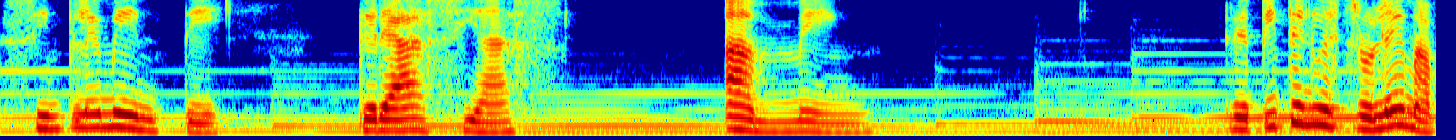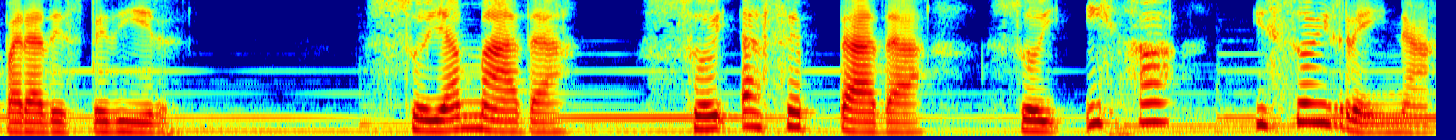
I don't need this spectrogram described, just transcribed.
Simplemente Gracias. Amén. Repite nuestro lema para despedir. Soy amada, soy aceptada, soy hija y soy reina.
